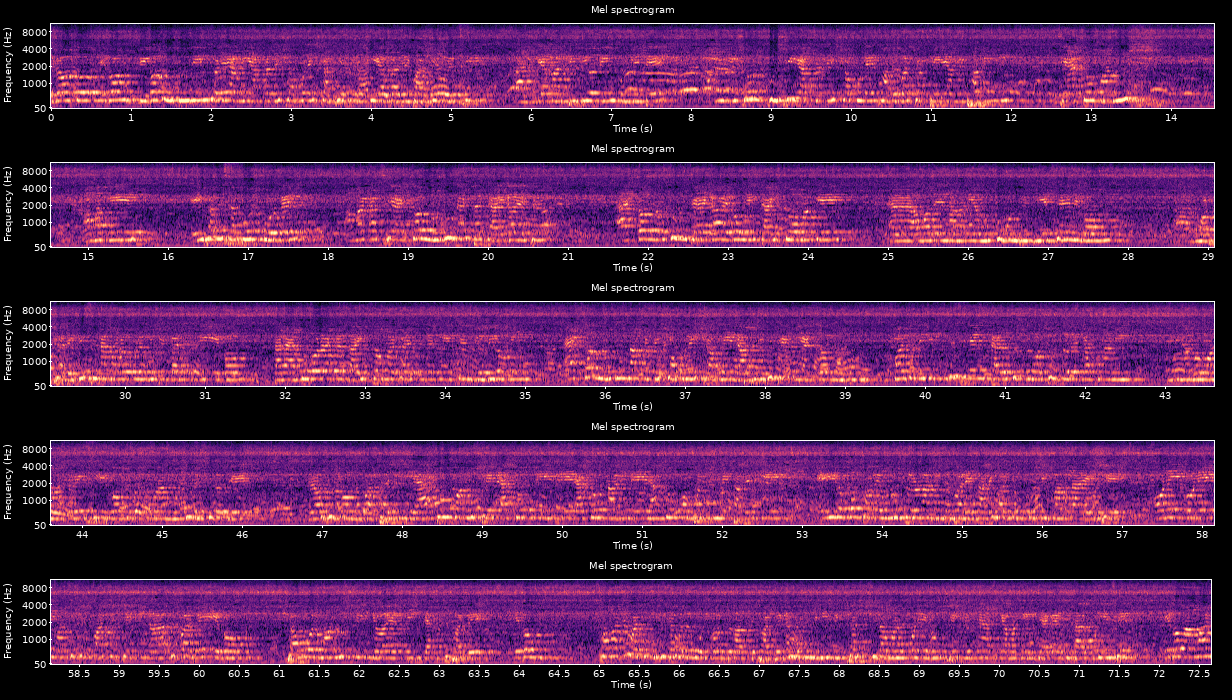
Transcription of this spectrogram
এবং তো, এবং বিগত দুদিন ধরে আমি আপনাদের সকলের সাথে রয়েছি, আপনাদের পাশে রয়েছি। আজকে আমার দ্বিতীয় দিন হুগলিতে আমি ভীষণ খুশি আপনাদের সকলের ভালোবাসা পেয়ে আমি ভাবিনি যে এত মানুষ আমাকে এইভাবে সাপোর্ট করবেন। আমার কাছে একদম নতুন একটা জায়গা এটা। একদম নতুন জায়গা এবং এই দায়িত্ব আমাকে আমাদের মাননীয় মুখ্যমন্ত্রী দিয়েছেন এবং ভরসা রেখেছেন আমার তারা এত বড় একটা দায়িত্ব আমার দেখাতে পারবে এবং সমাজে হয়তো কিছুটা হলে পরিবর্তন আনতে পারবে। এটা হয়তো নিজের বিশ্বাস ছিল আমার উপরে এবং সেই জন্য আজকে আমাকে এই জায়গায় এসে দাঁড় করিয়েছে। এবং আমার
